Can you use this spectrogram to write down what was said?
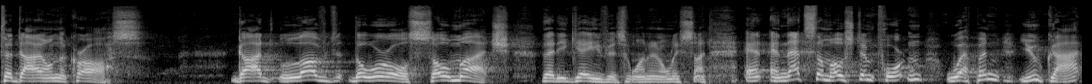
to die on the cross. God loved the world so much that he gave his one and only son. And, and that's the most important weapon you've got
